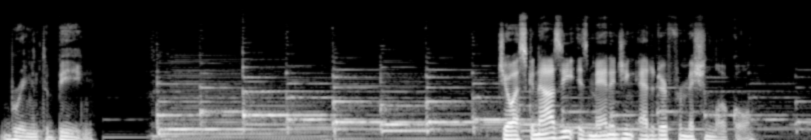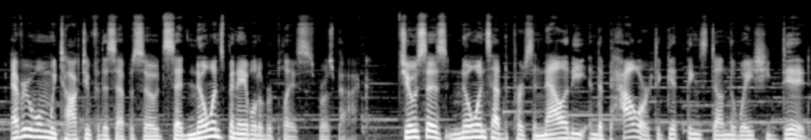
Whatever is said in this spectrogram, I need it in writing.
bring into being. Joe Eskenazi is managing editor for Mission Local. Everyone we talked to for this episode said no one's been able to replace Rose Pak. Joe says no one's had the personality and the power to get things done the way she did.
